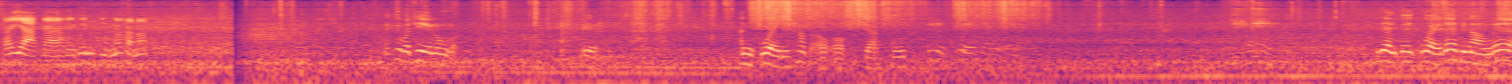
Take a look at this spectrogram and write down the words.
ใครอยากอะให้เพิ่อนกินนะค่ะเนาะนี่คือประเทศลงหรอเออ อันกล้วยนี่เขาก็เอาออกจากถุงเห็นเห็นเลี้ยงกล้วยๆเด้อพี่น้องเด้อ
